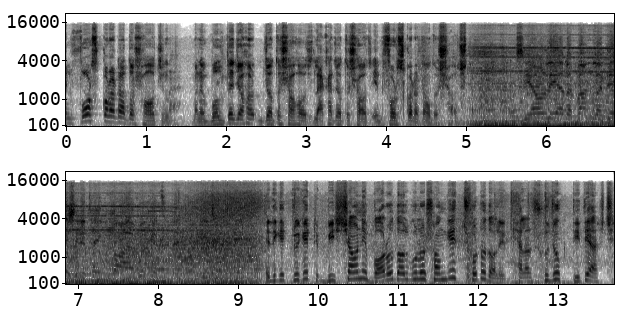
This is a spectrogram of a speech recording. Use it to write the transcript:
এনফোর্স করাটা অত সহজ না। মানে বলতে যত সহজ লেখা যত সহজ এনফোর্স করাটা অত সহজ না। এদিকে ক্রিকেট বিশ্বায়নে বড় দলগুলোর সঙ্গে ছোট দলের খেলার সুযোগ দিতে আসছে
